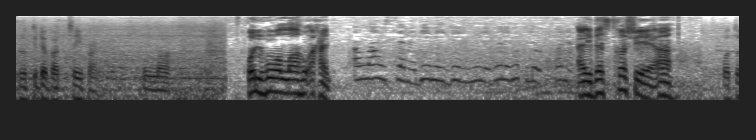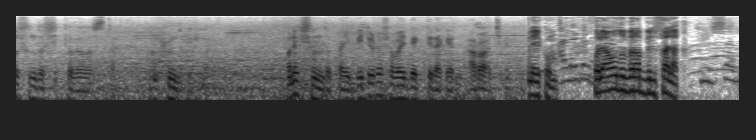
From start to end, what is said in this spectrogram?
প্রতিটা বাচ্চাই পারে আল্লাহ قل هو الله أحد الله الصمد لم يلد ولم يولد ولم يكن له كفوا أحد أي دست خشي آه কত সুন্দর শিক্ষা ব্যবস্থা আলহামদুলিল্লাহ অনেক সুন্দর ভাই ভিডিওটা সবাই দেখতে থাকেন আরও আছে عليكم عليك قل أعوذ برب الفلق من شر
